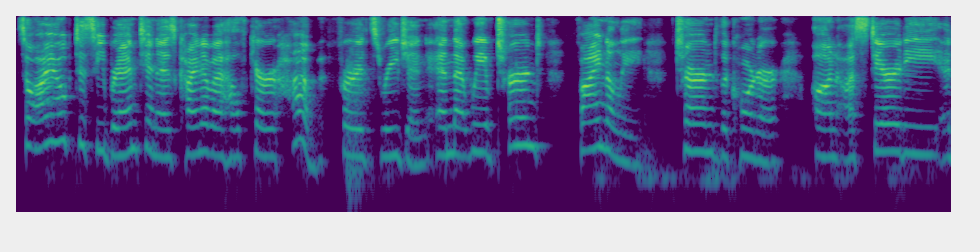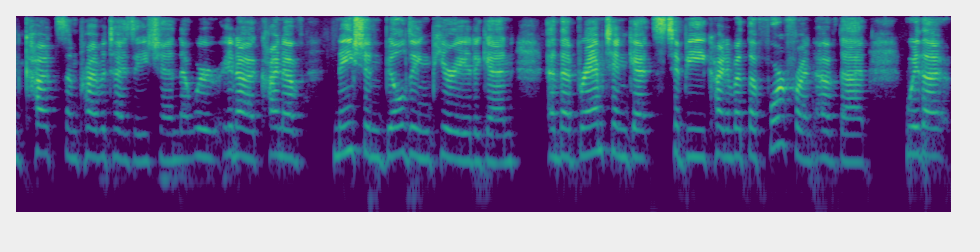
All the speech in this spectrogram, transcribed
So I hope to see Brampton as kind of a healthcare hub for its region and that we have turned finally turned the corner on austerity and cuts and privatization that we're in a kind of nation building period again, and that Brampton gets to be kind of at the forefront of that with a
